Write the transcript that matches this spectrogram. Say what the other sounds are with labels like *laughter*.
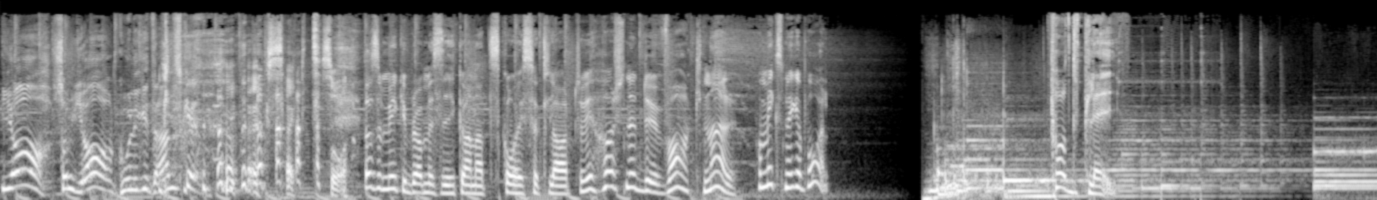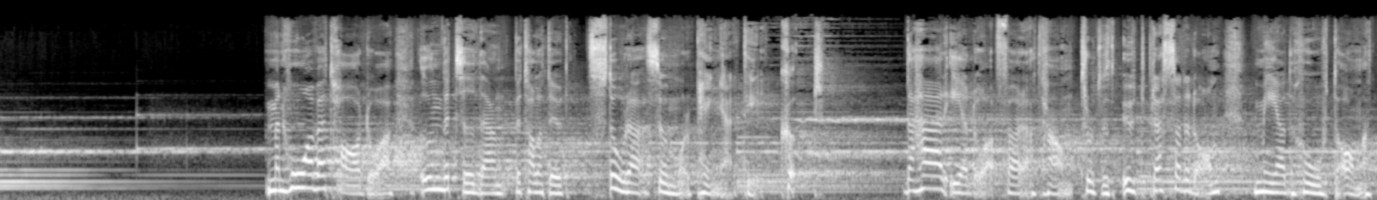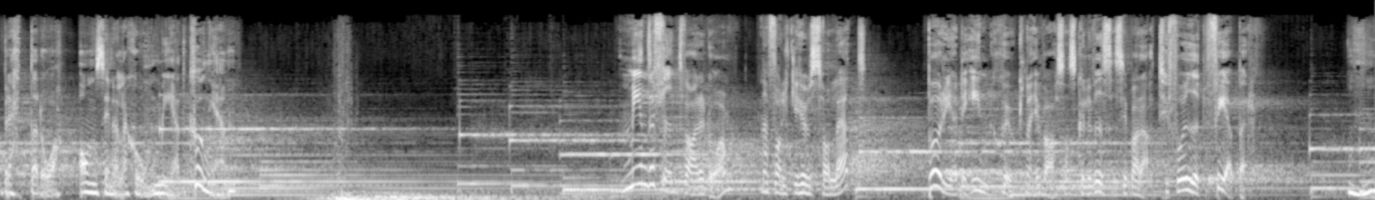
Ja, som jag, Gullige Dansken. *laughs* Exakt så. Och så mycket bra musik och annat skoj såklart. Så vi hörs när du vaknar på Mix Megapol. Podplay. Men hovet har då under tiden betalat ut stora summor pengar till Kurt. Det här är då för att han troligtvis utpressade dem med hot om att berätta då om sin relation med kungen. Mindre fint var det då när folk i hushållet började insjukna i vad som skulle visa sig vara tyfoidfeber. Visst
